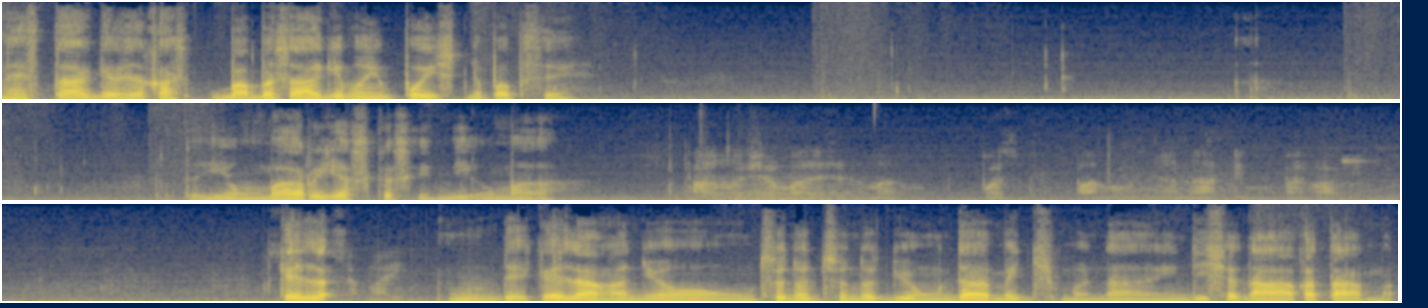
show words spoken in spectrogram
Na-stagger siya kasi babasagin mo yung poise niya, Paps eh. Yung Marias kasi hindi uma... Paano siya ma... paano niya natin para... Kaila-? Hindi, kailangan yung sunod-sunod yung damage mo na hindi siya nakakatama.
